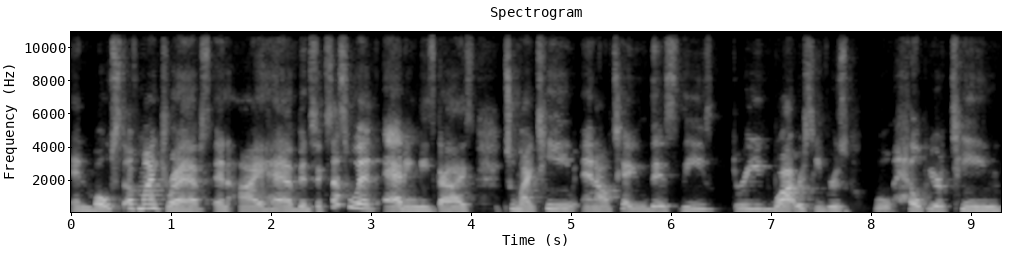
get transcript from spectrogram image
in most of my drafts, and I have been successful at adding these guys to my team. And I'll tell you this these three wide receivers will help your team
